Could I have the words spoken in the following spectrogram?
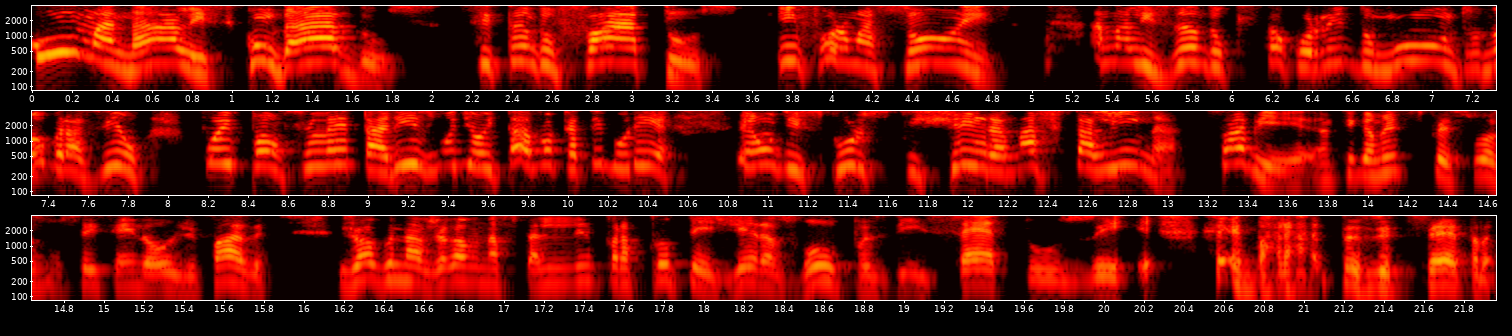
uma análise com dados, citando fatos, informações, analisando o que está ocorrendo no mundo, no Brasil. Foi panfletarismo de oitava categoria. É um discurso que cheira naftalina. Sabe, antigamente as pessoas, não sei se ainda hoje fazem, jogam, jogavam naftalina para proteger as roupas de insetos e baratas, etc.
